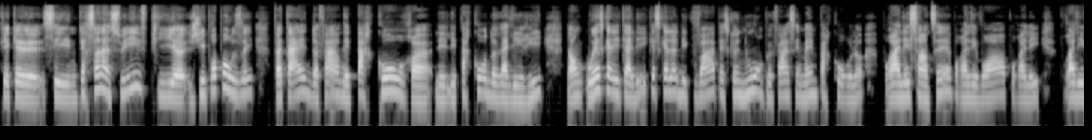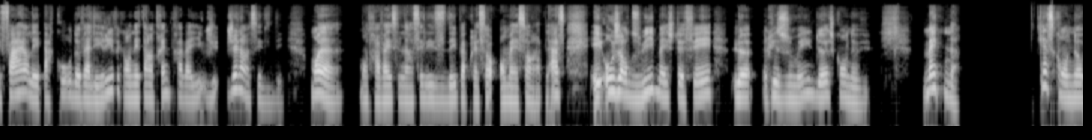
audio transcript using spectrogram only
Puis que c'est une personne à suivre, puis euh, j'y ai proposé peut-être de faire des parcours, euh, les, parcours de Valérie. Donc, où est-ce qu'elle est allée? Qu'est-ce qu'elle a découvert? Est-ce que nous, on peut faire ces mêmes parcours-là pour aller sentir, pour aller voir, pour aller, pour aller faire les parcours de Valérie? Fait qu'on est en train de travailler. J'ai lancé l'idée. Moi, mon travail, c'est de lancer les idées, puis après ça, on met ça en place. Et aujourd'hui, ben, je te fais le résumé de ce qu'on a vu. Maintenant, qu'est-ce qu'on n'a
